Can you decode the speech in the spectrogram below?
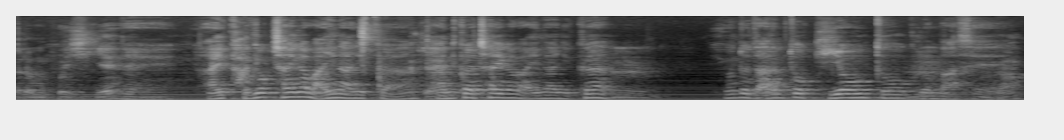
여러분 보시기에 네 아예 가격 차이가 많이 나니까 그래? 단가 차이가 많이 나니까 음, 이것도 나름 또 귀여운 또 그런 음, 맛에 그런가?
